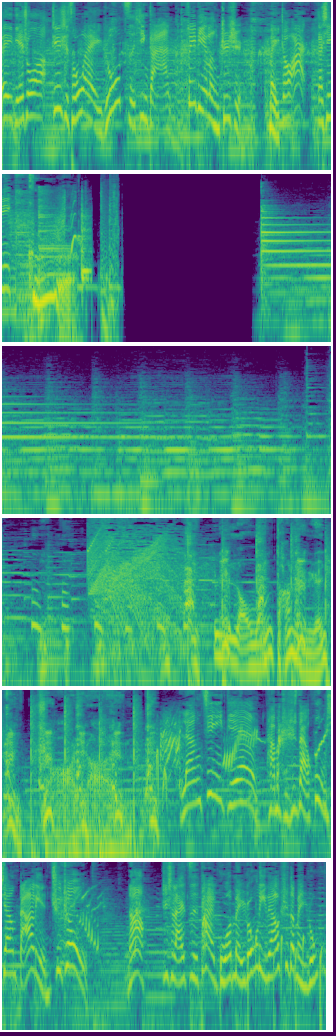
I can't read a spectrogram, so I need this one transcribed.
飞碟说：“知识从未如此性感。”飞碟冷知识，每周二更新。老王打女人真，渣男。冷静一点，他们只是在互相打脸去皱。那这是来自泰国美容理疗师的美容方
